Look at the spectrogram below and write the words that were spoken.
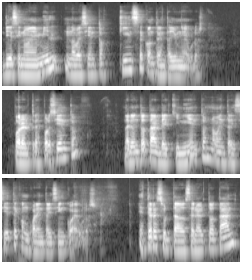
19.915,31 euros por el 3% daría un total de 597,45 euros. Este resultado será el total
